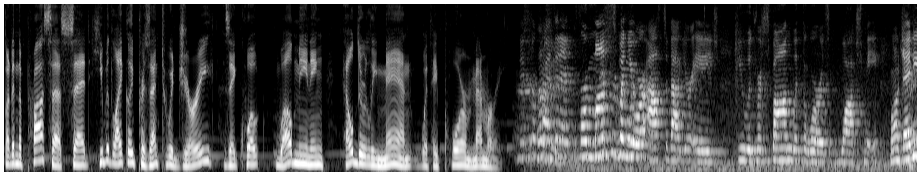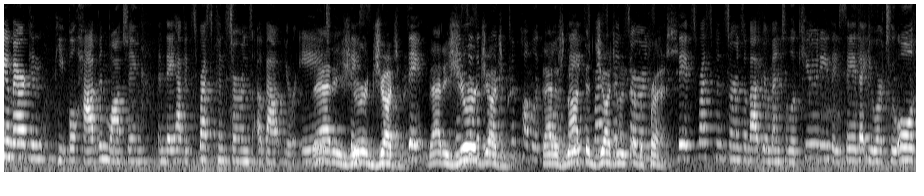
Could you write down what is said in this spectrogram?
but in the process said he would likely present to a jury as a quote, well meaning elderly man with a poor memory. Mr. President, for months when you were asked about your age, you would respond with the words, watch me. Watch Many me. American people have been watching and they have expressed concerns about your age. That is They- your judgment. they- That is your according judgment. That is not the judgment of the press. They express concerns about your mental acuity. They say that you are too old.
